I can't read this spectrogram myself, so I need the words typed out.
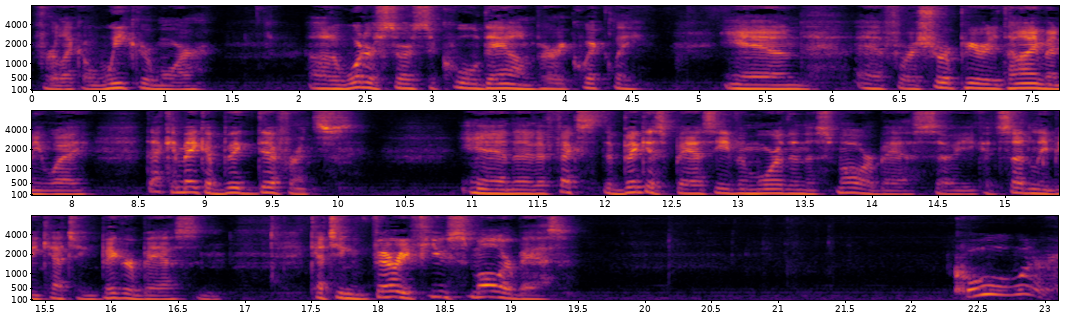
for like a week or more, uh, the water starts to cool down very quickly. And uh, for a short period of time anyway, that can make a big difference. And it affects the biggest bass even more than the smaller bass. So you could suddenly be catching bigger bass and catching very few smaller bass cool water.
